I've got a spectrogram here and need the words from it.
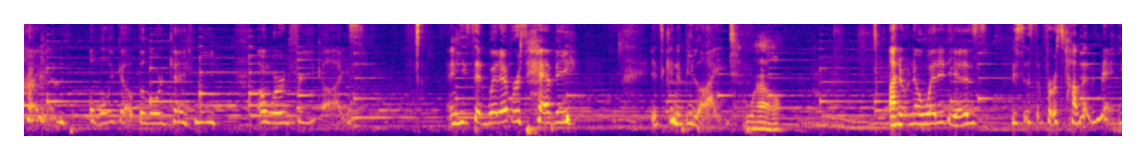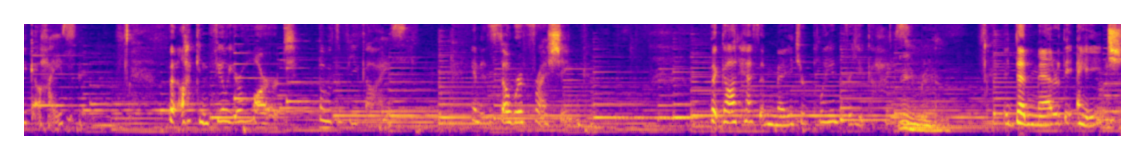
praying a while ago, the Lord gave me a word for you guys. And He said, whatever's heavy, it's going to be light. Wow. I don't know what it is. This is the first time I've met you guys. But I can feel your heart, both of you guys. And it's so refreshing. But God has a major plan for you guys. Amen. It doesn't matter the age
